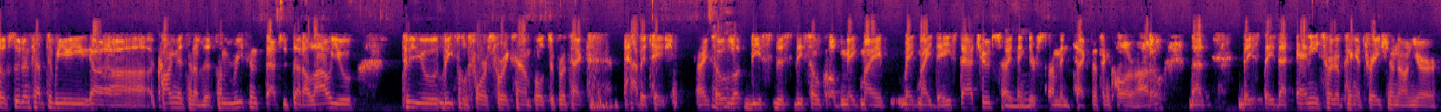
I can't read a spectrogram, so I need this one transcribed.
so students have to be uh, cognizant of this. Some recent statutes that allow you to use lethal force, for example, to protect habitation. Right. So look, these this, these so-called make my make my day statutes. Mm-hmm. I think mm-hmm. there's some in Texas and Colorado that they state that any sort of penetration on your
